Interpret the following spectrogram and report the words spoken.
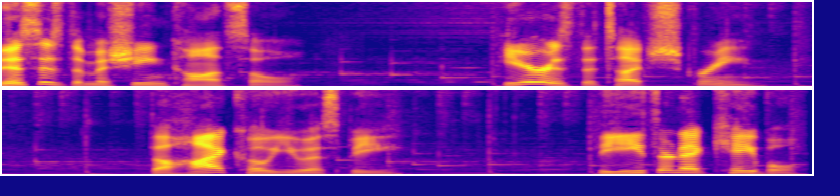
This is the machine console. Here is the touch screen, the Hy-Ko USB, the Ethernet cable,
